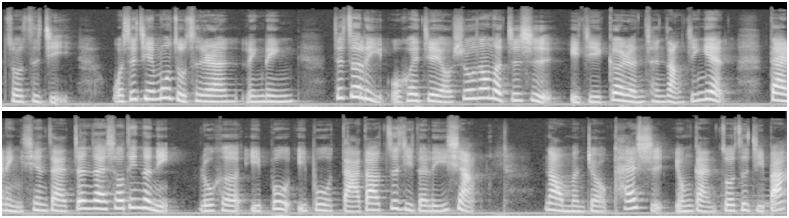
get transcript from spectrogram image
做自己》。我是节目主持人玲玲，在这里我会借由书中的知识以及个人成长经验，带领现在正在收听的你，如何一步一步达到自己的理想。那我们就开始勇敢做自己吧。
